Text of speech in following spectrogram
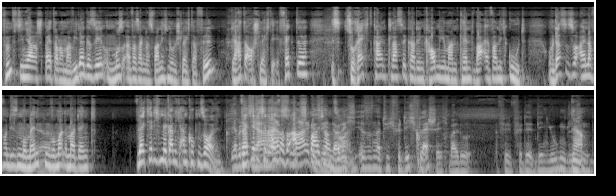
15 Jahre später nochmal wieder gesehen und muss einfach sagen, das war nicht nur ein schlechter Film, der hatte auch schlechte Effekte, ist zu Recht kein Klassiker, den kaum jemand kennt, war einfach nicht gut. Und das ist so einer von diesen Momenten, wo man immer denkt, vielleicht hätte ich mir gar nicht angucken sollen. vielleicht hätte ich den einfach so abspeichern gesehen. Dadurch sollen. ist es natürlich für dich flashig, weil du für, für den, den Jugendlichen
